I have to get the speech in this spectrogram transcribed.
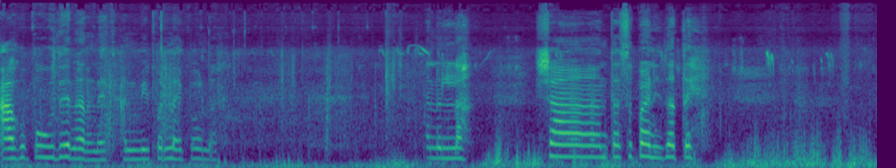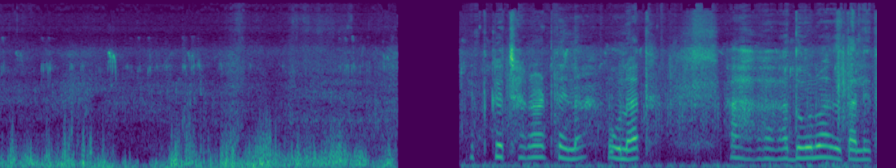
आहो पोहू देणार नाहीत आणि मी पण नाही पोहणार. कॅनलला शांत असं पाणी जाते इतकं छान वाटतंय ना उन्हात. हा हा हा दोन वाजत आलेत.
